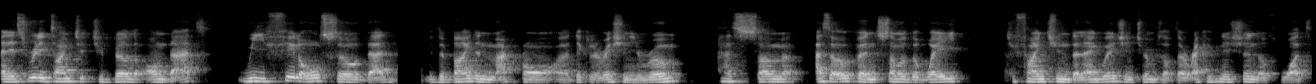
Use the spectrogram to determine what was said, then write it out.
and it's really time to, to build on that. We feel also that the Biden Macron uh, declaration in Rome has some has opened some of the way to fine tune the language in terms of the recognition of what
